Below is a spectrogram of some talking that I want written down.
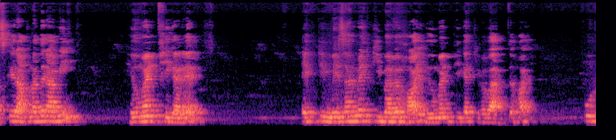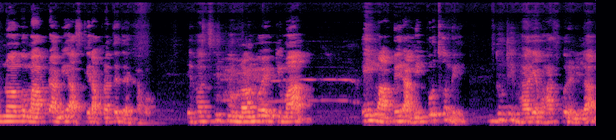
আজকের আপনাদের আমি হিউম্যান ফিগারের একটি মেজারমেন্ট কীভাবে হয় হিউম্যান ফিগার কীভাবে আঁকতে হয়, পূর্ণাঙ্গ মাপটা আমি আজকের আপনাদের দেখাবো। এ হচ্ছে পূর্ণাঙ্গ একটি মাপ। এই মাপের আমি প্রথমে দুটি ভাগে ভাগ করে নিলাম।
